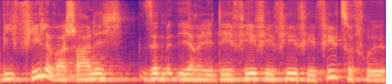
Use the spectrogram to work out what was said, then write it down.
wie viele wahrscheinlich sind mit ihrer Idee viel, viel, viel, viel, viel zu früh.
